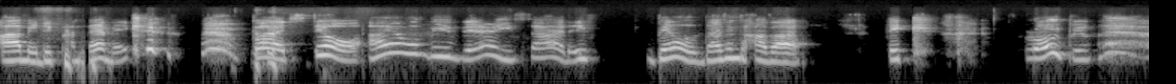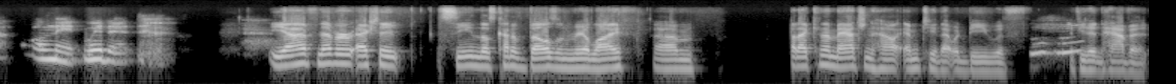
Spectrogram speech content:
amid pandemic, but still, I will be very sad if Bill doesn't have a thick rope on it with it. Yeah, I've never actually seen those kind of bells in real life. Um, but I can imagine how empty that would be with if you didn't have it.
